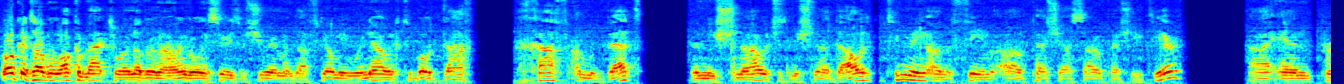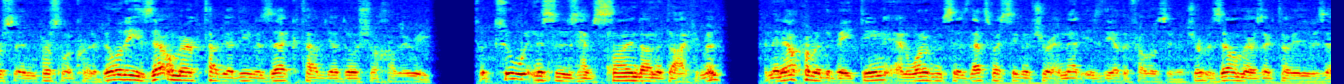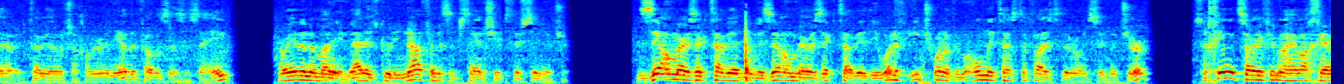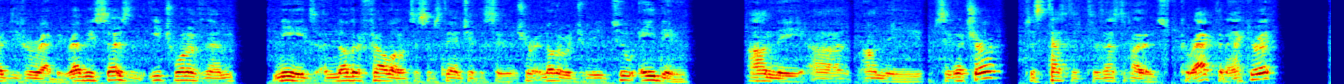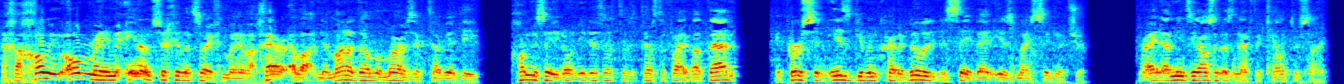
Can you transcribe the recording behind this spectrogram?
Welcome Tov and welcome back to another in our ongoing series of Shirei and Daf Yomi. We're now into both Daf Chaf Amud Bet, the Mishnah, which is Mishnah Dalit, continuing on the theme of Pesha Asaru Pesha Yitir, uh, and, person, personal credibility. Zeh Omer Ktav Yadi V'zeh Ktav Yado Chaveri. So two witnesses have signed on the document, and they now come to the Beit Din, and one of them says, that's my signature, and that is the other fellow's signature. V'zeh Omer Zeh Ktav Yadi V'zeh Ktav Yado Chaveri, and the other fellow says the same. The that is good enough and it substantiates their signature. What if each one of them only testifies to their own signature? Rabbi says that each one of them needs another fellow to substantiate the signature. In other words, we need two adim on the uh, on the signature to, test, to testify that it's correct and accurate. Chachamim say you don't need to testify about that. A person is given credibility to say that is my signature. Right? That means he also doesn't have to countersign.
